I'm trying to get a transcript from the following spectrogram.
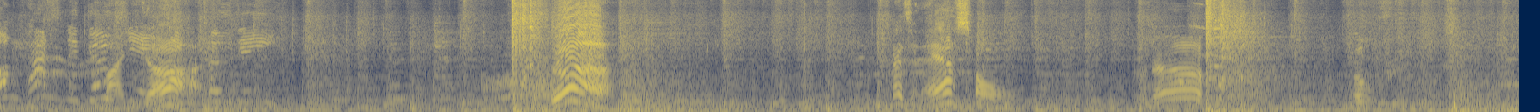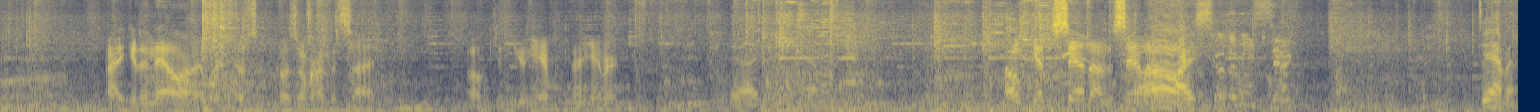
Long past negotiating, God. Cody. Ugh! This guy's an asshole. Oh no! Oh. Alright, get a nail on it when it goes, goes around the side. Oh, can you hammer? Can I hammer? Yeah, I can hammer. Oh, get the sand out, the sand Oh, out. I see. Damn it.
